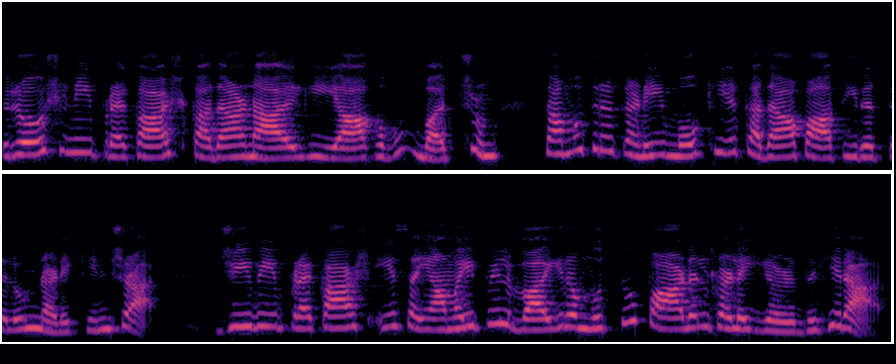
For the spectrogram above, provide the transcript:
ரோஷினி பிரகாஷ் கதாநாயகியாகவும் மற்றும் சமுத்திரகனி முக்கிய கதாபாத்திரத்திலும் நடிக்கின்றார். ஜி வி பிரகாஷ் இசை அமைப்பில் வைரமுத்து பாடல்களை எழுதுகிறார்.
